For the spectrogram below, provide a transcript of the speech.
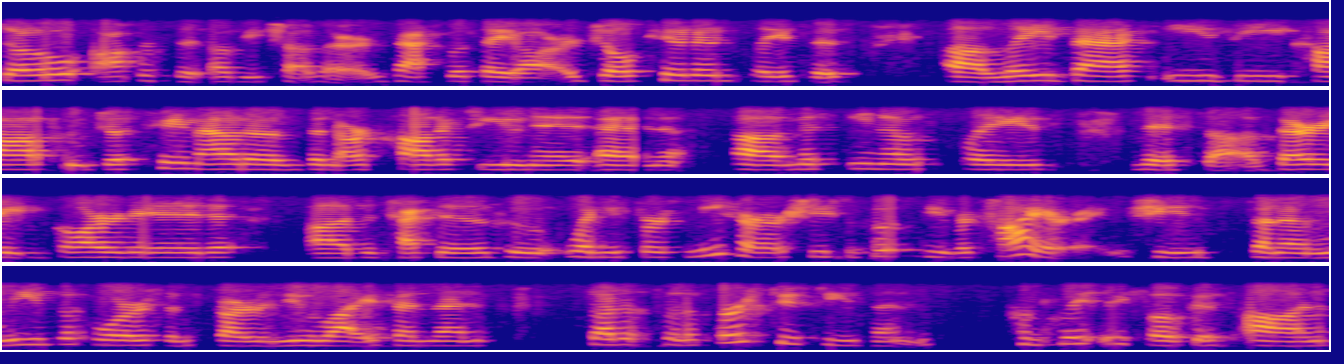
so opposite of each other, that's what they are. Joel Kinnaman plays this uh, laid-back, easy cop who just came out of the narcotics unit, and uh, Miss Enos plays this uh, very guarded uh, detective who, when you first meet her, she's supposed to be retiring. She's to leave the force and start a new life. And then, so so the first two seasons completely focus on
